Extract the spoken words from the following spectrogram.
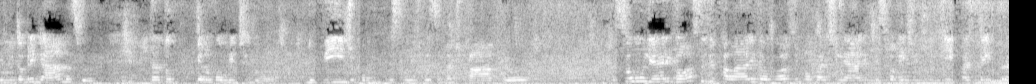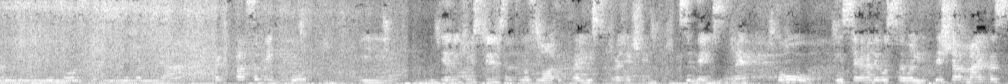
E muito obrigada por tanto pelo convite do, do vídeo, como principalmente por esse bate-papo. Eu, eu, sou mulher e gosto de falar, então eu gosto de compartilhar, e principalmente aquilo que faz bem para mim, eu gosto de compartilhar para que faça bem para o outro. E entendo que o Espírito Santo nos move para isso, para a gente se bênção, né? Como encerra a devoção ali, deixar marcas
